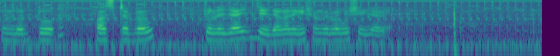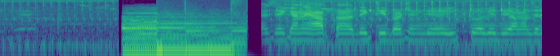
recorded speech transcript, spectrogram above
সুন্দর। তো ফার্স্ট অফ অল চলে যাই, যে জায়গা থেকে সুন্দর লাগবে সেই জায়গায়। এখানে আপনারা দেখতেই পাচ্ছেন যে একটু আগে যে আমাদের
